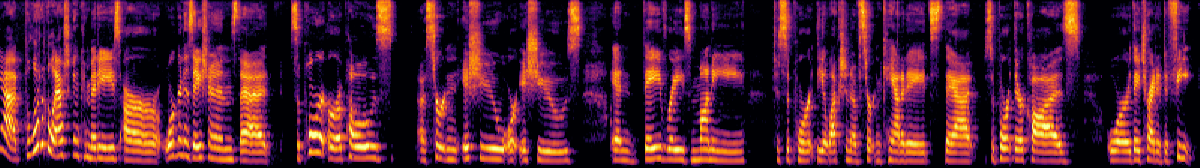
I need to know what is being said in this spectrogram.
Yeah, political action committees are organizations that support or oppose a certain issue or issues, and they raise money to support the election of certain candidates that support their cause, or they try to defeat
